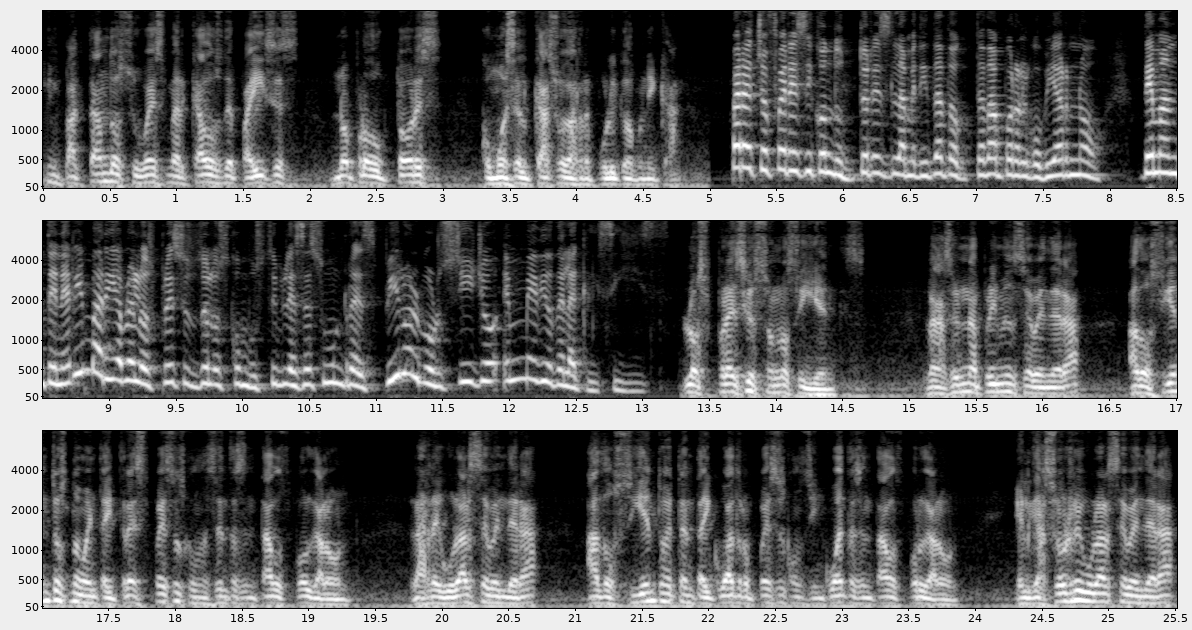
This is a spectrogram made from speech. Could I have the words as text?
Impactando a su vez mercados de países no productores, como es el caso de la República Dominicana. Para choferes y conductores, la medida adoptada por el gobierno de mantener invariable los precios de los combustibles es un respiro al bolsillo en medio de la crisis. Los precios son los siguientes. La gasolina premium se venderá a 293 pesos con 60 centavos por galón. La regular se venderá a 274 pesos con 50 centavos por galón. El gasol regular se venderá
